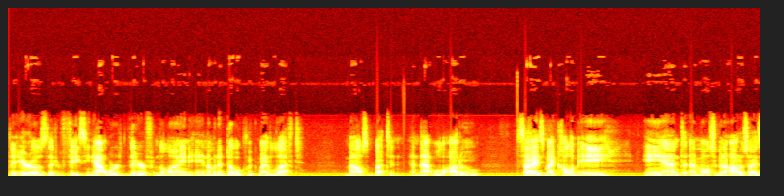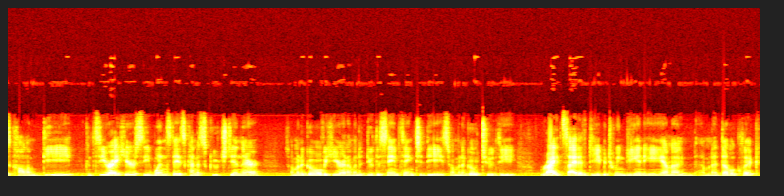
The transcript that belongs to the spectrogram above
the arrows that are facing outward there from the line. And I'm going to double click my left mouse button and that will auto size my column A and I'm also going to auto size column D. You can see right here, see Wednesday is kind of scooched in there. So I'm going to go over here and I'm going to do the same thing to D. So I'm going to go to the right side of D between D and E, I'm gonna, I'm gonna double click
